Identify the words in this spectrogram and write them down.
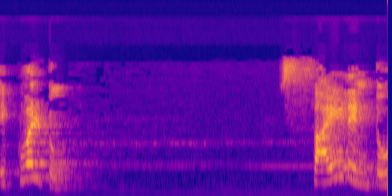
equal to side into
